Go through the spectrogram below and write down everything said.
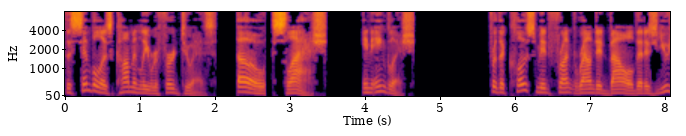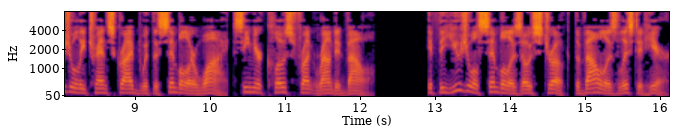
The symbol is commonly referred to as O slash in English. For the close mid-front rounded vowel that is usually transcribed with the symbol or y, see near close front rounded vowel. If the usual symbol is O stroke, the vowel is listed here.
